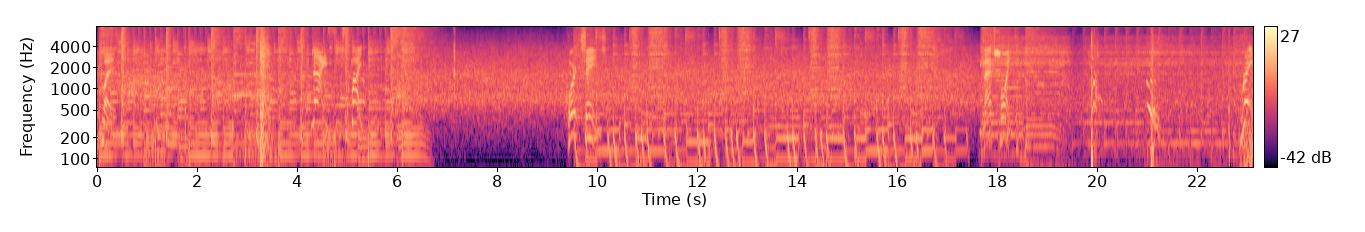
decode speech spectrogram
Replay. Nice! Spike! Court change. Match point. Great!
